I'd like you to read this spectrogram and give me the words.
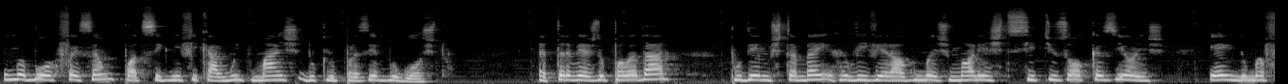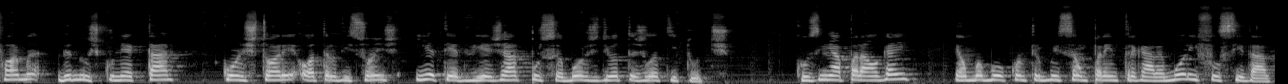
uma boa refeição pode significar muito mais do que o prazer do gosto. Através do paladar, podemos também reviver algumas memórias de sítios ou ocasiões. É ainda uma forma de nos conectar com a história ou tradições e até de viajar por sabores de outras latitudes. Cozinhar para alguém é uma boa contribuição para entregar amor e felicidade.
